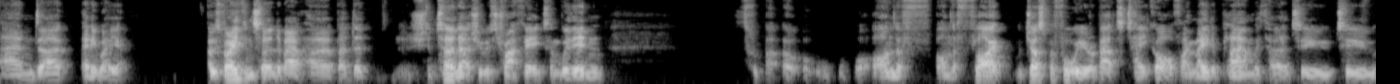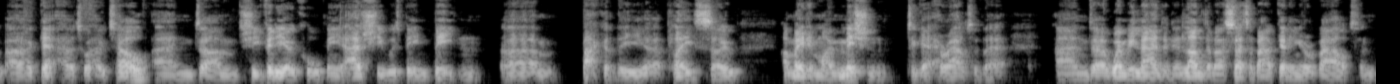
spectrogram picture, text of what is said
And uh, anyway, I was very concerned about her, but the, it turned out she was trafficked, and within uh, on the on the flight just before we were about to take off, I made a plan with her to to uh, get her to a hotel, and um, she video called me as she was being beaten um, back at the uh, place. So I made it my mission to get her out of there. And uh, when we landed in London, I set about getting her about and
